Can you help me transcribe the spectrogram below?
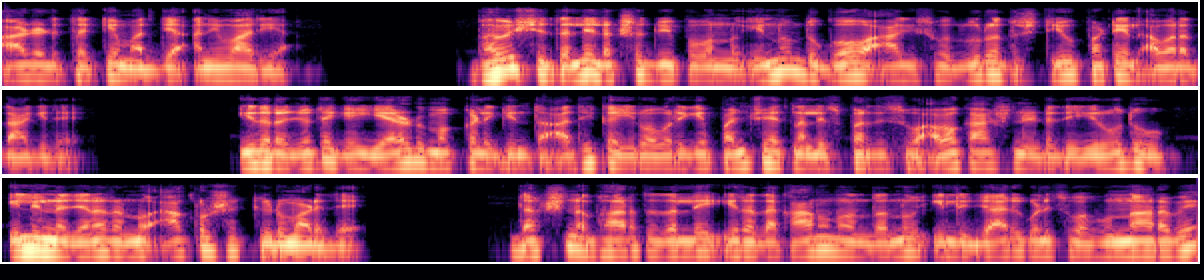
ಆಡಳಿತಕ್ಕೆ ಮದ್ಯ ಅನಿವಾರ್ಯ. ಭವಿಷ್ಯದಲ್ಲಿ ಲಕ್ಷದ್ವೀಪವನ್ನು ಇನ್ನೊಂದು ಗೋವಾ ಆಗಿಸುವ ದೂರದೃಷ್ಟಿಯು ಪಟೇಲ್ ಅವರದ್ದಾಗಿದೆ. ಇದರ ಜೊತೆಗೆ ಎರಡು ಮಕ್ಕಳಿಗಿಂತ ಅಧಿಕ ಇರುವವರಿಗೆ ಪಂಚಾಯತ್ನಲ್ಲಿ ಸ್ಪರ್ಧಿಸುವ ಅವಕಾಶ ನೀಡದೆ ಇರುವುದು ಇಲ್ಲಿನ ಜನರನ್ನು ಆಕ್ರೋಶಕ್ಕೀಡು ಮಾಡಿದೆ. ದಕ್ಷಿಣ ಭಾರತದಲ್ಲೇ ಇರದ ಕಾನೂನೊಂದನ್ನು ಇಲ್ಲಿ ಜಾರಿಗೊಳಿಸುವ ಹುನ್ನಾರವೇ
